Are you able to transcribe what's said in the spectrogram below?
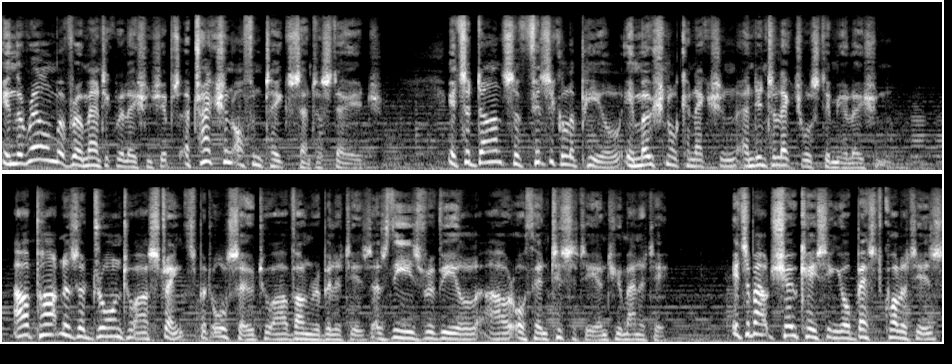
In the realm of romantic relationships, attraction often takes center stage. It's a dance of physical appeal, emotional connection and intellectual stimulation. Our partners are drawn to our strengths but also to our vulnerabilities as these reveal our authenticity and humanity. It's about showcasing your best qualities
